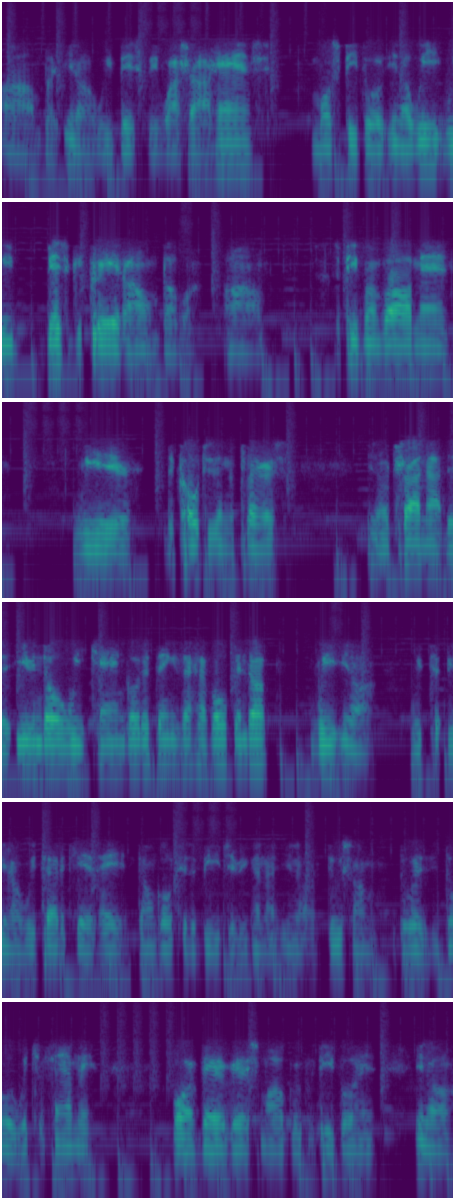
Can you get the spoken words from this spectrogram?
um, but you know, we basically wash our hands. Most people, you know, we we basically create our own bubble. Um, the people involved, man, we're the coaches and the players. You know, try not to. Even though we can go to things that have opened up, we, you know, we, t- you know, we tell the kids, hey, don't go to the beach if you're gonna, you know, do something. Do it, do it with your family or a very, very small group of people, and you know,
